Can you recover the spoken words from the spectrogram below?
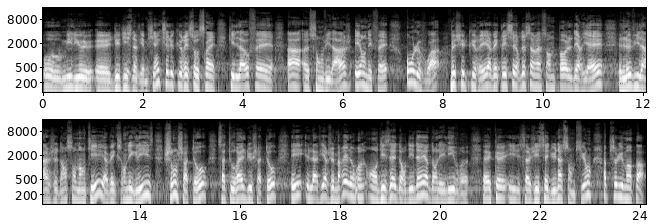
au milieu euh, du XIXe siècle. C'est le curé Sauceray qui l'a offert à son village et en effet, on le voit, Monsieur le curé, avec les de Saint-Vincent de Paul derrière, le village dans son entier, avec son église, son château, sa tourelle du château, et la Vierge Marie. On, disait d'ordinaire dans les livres euh, qu'il s'agissait d'une assomption, absolument pas.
